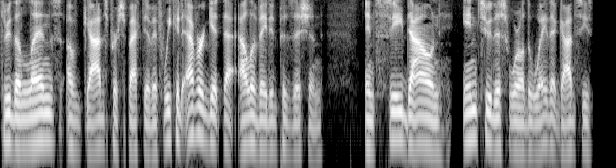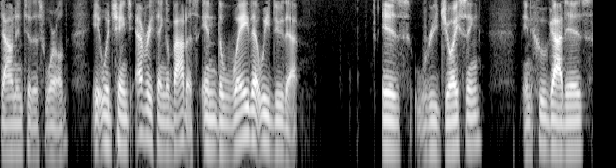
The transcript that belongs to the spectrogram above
through the lens of God's perspective, if we could ever get that elevated position and see down into this world the way that God sees down into this world, it would change everything about us. And the way that we do that is rejoicing in who God is,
